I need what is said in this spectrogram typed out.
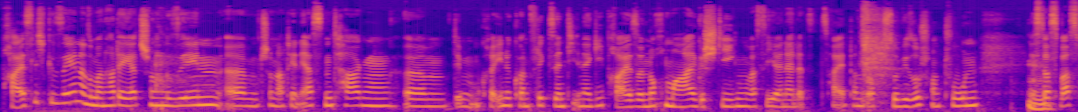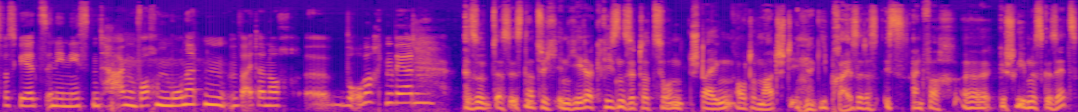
preislich gesehen? Also man hat ja jetzt schon gesehen, ähm, schon nach den ersten Tagen ähm, dem Ukraine-Konflikt sind die Energiepreise nochmal gestiegen, was sie ja in der letzten Zeit dann doch sowieso schon tun. Ist mhm. das was, was wir jetzt in den nächsten Tagen, Wochen, Monaten weiter noch äh, beobachten werden? Also das ist natürlich in jeder Krisensituation steigen automatisch die Energiepreise. Das ist einfach äh, geschriebenes Gesetz.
